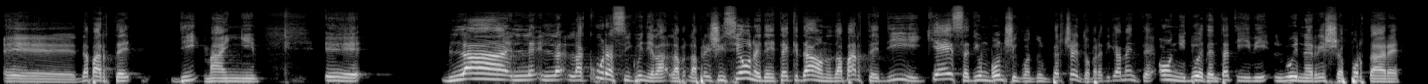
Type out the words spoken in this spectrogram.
eh, da parte di Magni. Eh, la, la, la, cura, sì, quindi la, la, precisione dei takedown da parte di Chiesa di un buon 51%, praticamente ogni due tentativi lui ne riesce a portare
